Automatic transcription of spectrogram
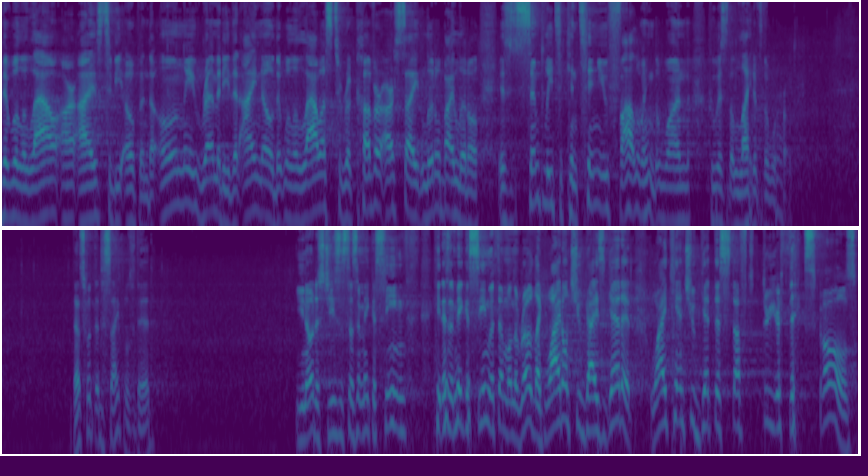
that will allow our eyes to be open, the only remedy that I know that will allow us to recover our sight little by little, is simply to continue following the one who is the light of the world. That's what the disciples did. You notice Jesus doesn't make a scene. He doesn't make a scene with them on the road like, why don't you guys get it? Why can't you get this stuff through your thick skulls?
